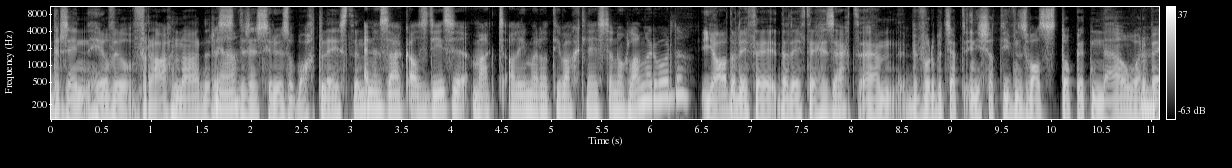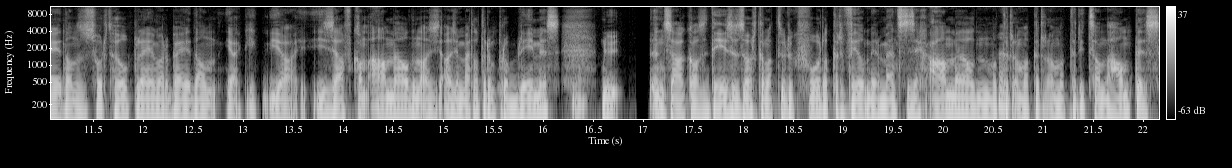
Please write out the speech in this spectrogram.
er zijn heel veel vragen naar, er, is, er zijn serieuze wachtlijsten. En een zaak als deze maakt alleen maar dat die wachtlijsten nog langer worden? Ja, dat heeft hij, dat heeft hij gezegd. Um, bijvoorbeeld, je hebt initiatieven zoals Stop It Now, waarbij mhm. je dan een soort hulplijn, waarbij je dan ja, ja, jezelf kan aanmelden als je, als je merkt dat er een probleem is. Nu, een zaak als deze zorgt er natuurlijk voor dat er veel meer mensen zich aanmelden, omdat, er, omdat, er, omdat er iets aan de hand is.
